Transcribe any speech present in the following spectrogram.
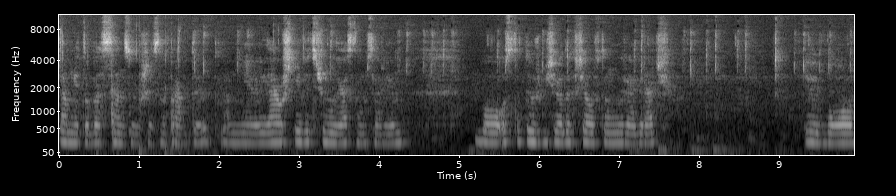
dla mnie to bez sensu już jest naprawdę. Dla mnie, ja już nie wytrzymuję z tą serią, bo ostatnio już mi się odechciało w tę grę grać. Y, Bo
